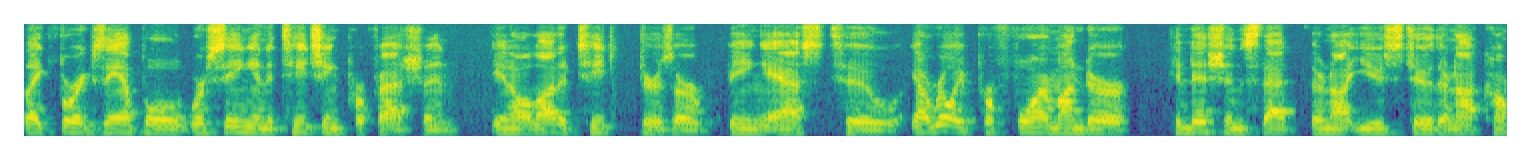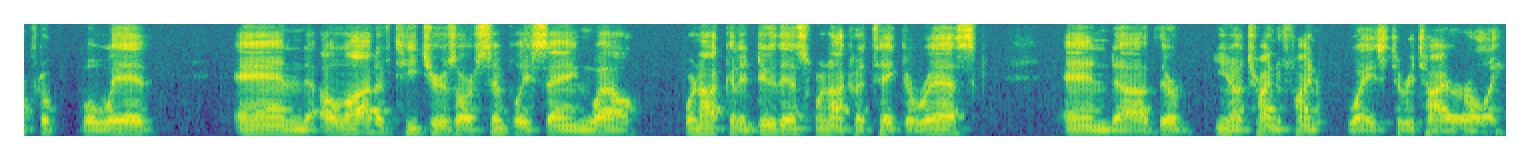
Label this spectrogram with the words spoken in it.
Like for example, we're seeing in the teaching profession, you know, a lot of teachers are being asked to you know, really perform under conditions that they're not used to, they're not comfortable with. And a lot of teachers are simply saying, well, we're not going to do this, we're not going to take the risk. And uh, they're, you know, trying to find ways to retire early.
